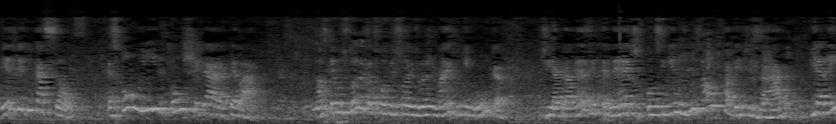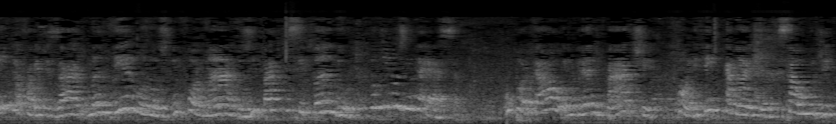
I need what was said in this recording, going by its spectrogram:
desde a educação. Mas como ir, como chegar até lá? Nós temos todas as condições hoje, mais do que nunca, de, através da internet, conseguirmos nos alfabetizar e, além de alfabetizar, mantermos-nos informados e participando do que nos interessa. O portal, em grande parte, Bom, ele tem canais de saúde,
